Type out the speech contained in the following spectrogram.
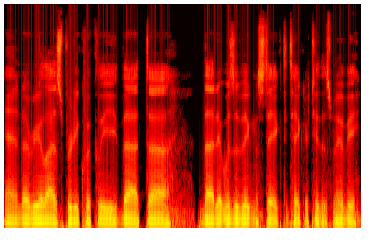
and I realized pretty quickly that uh, that it was a big mistake to take her to this movie.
